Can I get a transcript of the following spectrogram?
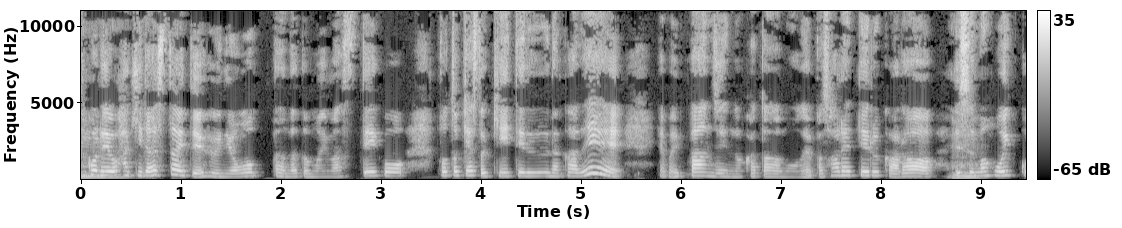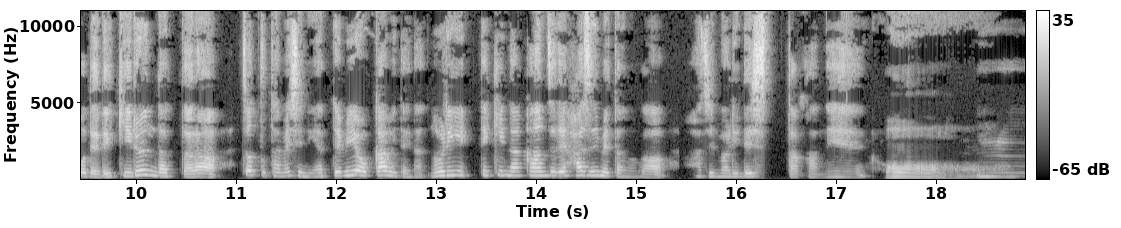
うんこれを吐き出したいというふうに思ったんだと思います。で、こう、ポッドキャスト聞いてる中で、やっぱ一般人の方もやっぱされてるから、で、うんスマホ一個でできるんだったら、ちょっと試しにやってみようか、みたいな、ノリ的な感じで始めたのが始まりでしたかね。ああ。うん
